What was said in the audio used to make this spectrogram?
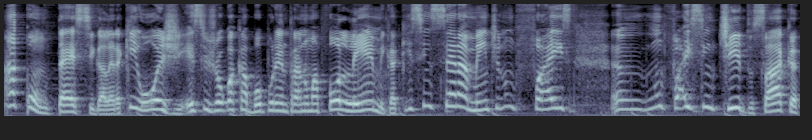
Acontece, galera, que hoje esse jogo acabou por entrar numa polêmica que sinceramente não faz hum, não faz sentido, saca?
